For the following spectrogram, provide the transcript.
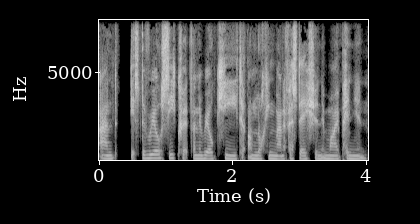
And it's the real secret and the real key to unlocking manifestation, in my opinion.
